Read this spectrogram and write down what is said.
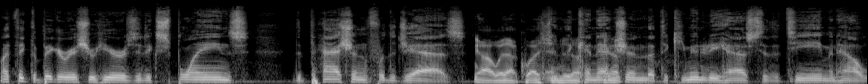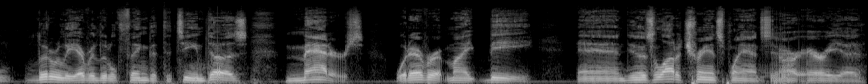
I think the bigger issue here is it explains the passion for the Jazz Yeah, without question. and the connection that the community has to the team and how literally every little thing that the team does matters, whatever it might be. And you know, there's a lot of transplants in our area.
